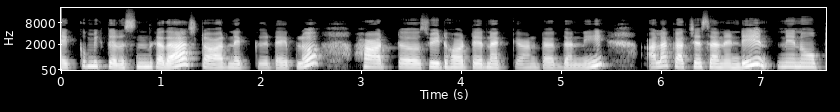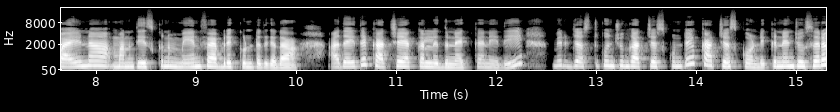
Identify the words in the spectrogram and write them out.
నెక్ మీకు తెలుస్తుంది కదా స్టార్ నెక్ టైప్లో హాట్ స్వీట్ హాట్ నెక్ అంటారు దాన్ని. అలా కట్ చేశానండి. నేను పైన మనం తీసుకున్న మెయిన్ ఫ్యాబ్రిక్ ఉంటుంది కదా అదైతే కట్ చేయక్కర్లేదు నెక్ అనేది. మీరు జస్ట్ కొంచెం కట్ చేసుకుంటే కట్ చేసుకోండి. ఇక్కడ నేను చూసారా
